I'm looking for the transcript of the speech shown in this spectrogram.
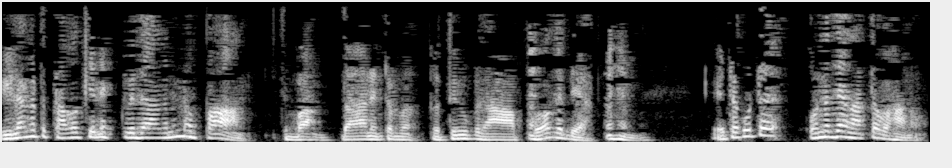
ඊළඟට තව කෙනෙක් බෙදාගෙන යන පාන්. ඉතින් බා දානෙටම ප්‍රතිරූප දාප්ප වගේ දෙයක්. එහෙම. එතකොට ඔන්න දැන් අත වහනවා.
